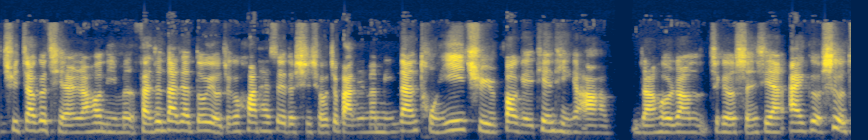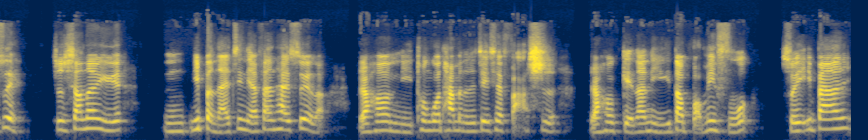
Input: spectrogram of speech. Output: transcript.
去交个钱，然后你们反正大家都有这个化太岁的需求，就把你们名单统一去报给天庭啊，然后让这个神仙挨个赦罪，就是相当于，嗯，你本来今年犯太岁了，然后你通过他们的这些法事，然后给了你一道保命符。所以一般，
